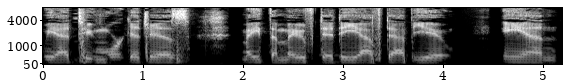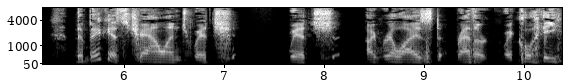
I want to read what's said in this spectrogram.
we had two mortgages, made the move to DFW and the biggest challenge, which, which I realized rather quickly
